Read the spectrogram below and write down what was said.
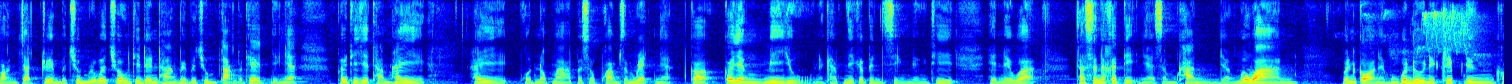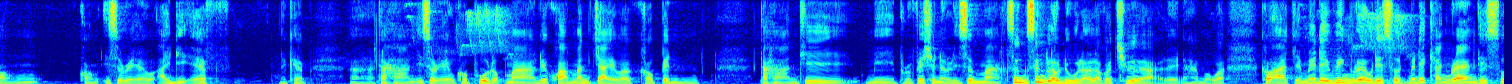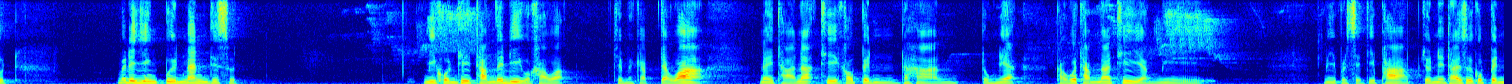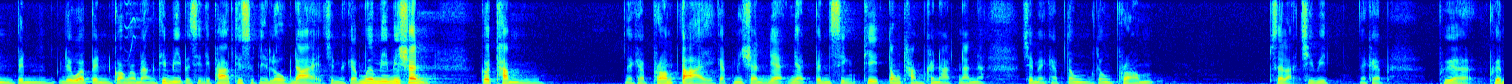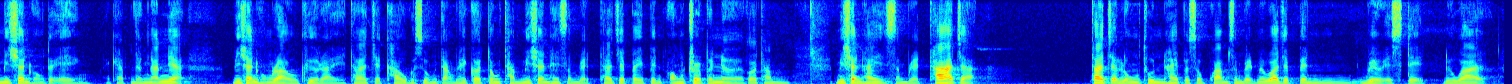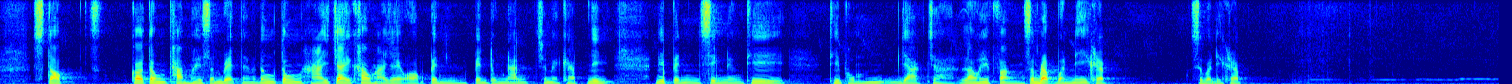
ก่อนจัดเตรียมประชุมหรือว่าช่วงที่เดินทางไปประชุมต่างประเทศอย่างเงี้ยเพื่อที่จะทำให้ให้ผลออกมาประสบความสำเร็จเนี่ยก็ก็ยังมีอยู่นะครับนี่ก็เป็นสิ่งหนึ่งที่เห็นได้ว่าทัศนคติเนี่ยสำคัญอย่างเมื่อวานวันก่อนเนี่ยผมก็ดูในคลิปหนึ่งของ ของอิสราเอล IDF นะครับทหารอิสราเอลเขาพูดออกมาด้วยความมั่นใจว่าเขาเป็นทหารที่มี professionalism มาก ซึ่งซึ่งเราดูแล้วเราก็เชื่อเลยนะครับบอกว่าเขาอาจจะไม่ได้วิ่งเร็วที่สุด ไม่ได้แข็งแรงที่สุด ไม่ได้ยิงปืนแม่นที่สุด มีคนที่ทำได้ดีกว่าเขาอะใช่ไหมครับ แต่ว่าในฐานะที่เขาเป็นทหารตรงเนี้ยเขาก็ทำหน้าที่อย่างมี มีประสิทธิภาพ จนในท้ายสุดก็เป็นเป็นเรียกว่าเป็นกองกำลังที่มีประสิทธิภาพที่สุดในโลกได้ใช่ไหมครับเมื่อมีมิชชั่นก็ทำนะครับพร้อมตายกับมิชชั่นเนี่ยเนี่ยเป็นสิ่งที่ต้องทำขนาดนั้นนะใช่ไหมครับต้องต้องพร้อมสละชีวิตนะครับเพื่อเพื่อมิชชั่นของตัวเองนะครับดังนั้นเนี่ยมิชชั่นของเราคืออะไร ถ้าจะเข้ากระทรวงต่างประเทศก็ต้องทำมิชชั่นให้สำเร็จ ถ้าจะไปเป็นองค์ประกอบก็ทำมิชชั่นให้สำเร็จ ถ้าจะ ถ้าจะลงทุนให้ประสบความสำเร็จไม่ว่าจะเป็น real estate หรือว่า stock ก็ต้องทำให้สำเร็จนะต้องต้องหายใจเข้าหายใจออกเป็นเป็นตรงนั้นใช่ไหมครับนี่นี่เป็นสิ่งหนึ่งที่ที่ผมอยากจะเล่าให้ฟังสำหรับวันนี้ครับ สวัสดีครับ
